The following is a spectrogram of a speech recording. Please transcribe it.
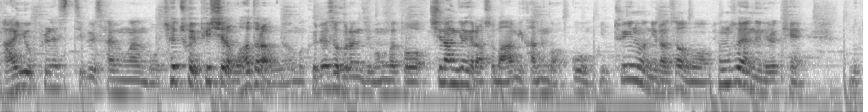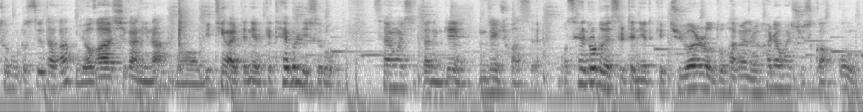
바이오 플라스틱을 사용한 뭐 최초의 PC라고 하더라고요. 뭐 그래서 그런지 뭔가 더 친환경이라서 마음이 가는 것 같고 이 two-in-one이라서 뭐 평소에는 이렇게 노트북으로 쓰다가 여가 시간이나 뭐 미팅할 때는 이렇게 태블릿으로 사용할 수 있다는 게 굉장히 좋았어요. 뭐 세로로 했을 때는 이렇게 dual로도 화면을 활용할 수 있을 것 같고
